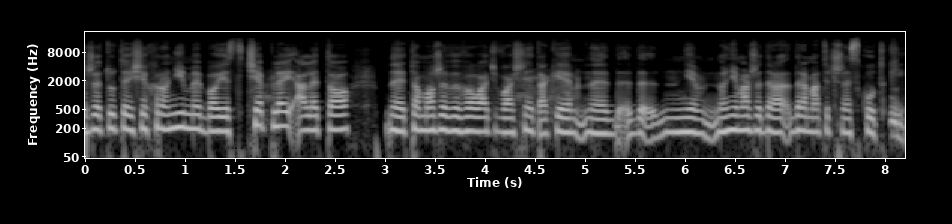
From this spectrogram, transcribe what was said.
że tutaj się chronimy, bo jest cieplej, ale to, e, to może wywołać właśnie takie e, nie, no niemalże dra, dramatyczne skutki.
